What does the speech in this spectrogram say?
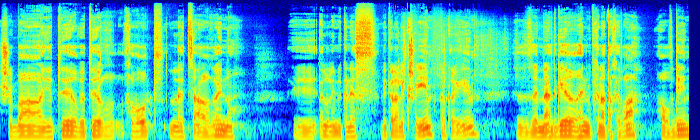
שבה יותר ויותר חברות, לצערנו, אה, עלולים להיכנס, להיקלע לקשיים כלכליים. זה מאתגר הן מבחינת החברה, העובדים,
